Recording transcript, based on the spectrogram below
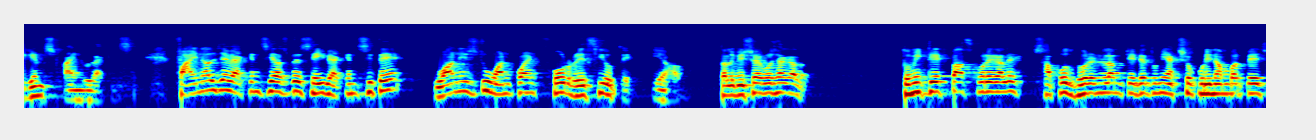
against final vacancy final যে ভ্যাকেন্সি আসবে, সেই ভ্যাকেন্সিতে one is to one point four রেশিওতে ইয়ে হবে। তাহলে বিষয় বোঝা গেল? তুমি টেট পাস করে গেলে সাপোজ ধরে নিলাম টেটে তুমি একশো কুড়ি নাম্বার পেয়েছ,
